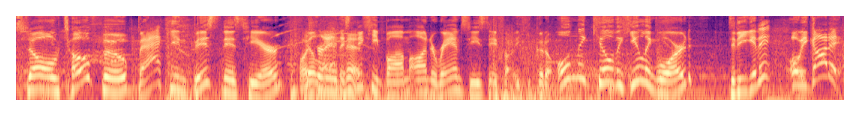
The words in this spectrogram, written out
So Tofu back in business here. He'll land the sticky bomb onto Ramzes. If he could only kill the healing ward. Did he get it? Oh, he got it.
